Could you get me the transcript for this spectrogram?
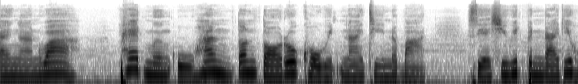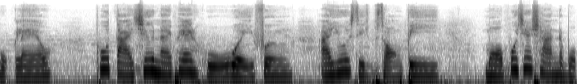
รายงานว่า แพทย์เมืองอู่ฮั่นต้นตอโรคโควิด -19 ระบาด เสียชีวิตเป็นรายที่ 6 แล้ว ผู้ตายชื่อนายแพทย์หูเหวยเฟิง อายุ 42 ปี หมอผู้เชี่ยวชาญระบบ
